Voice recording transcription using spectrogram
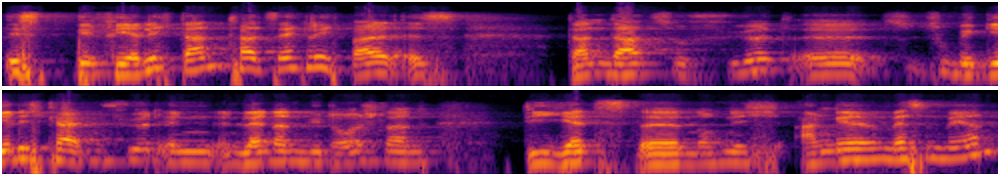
ist gefährlich dann tatsächlich, weil es dann dazu führt, zu, Begehrlichkeiten führt in, in Ländern wie Deutschland, die jetzt noch nicht angemessen wären?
